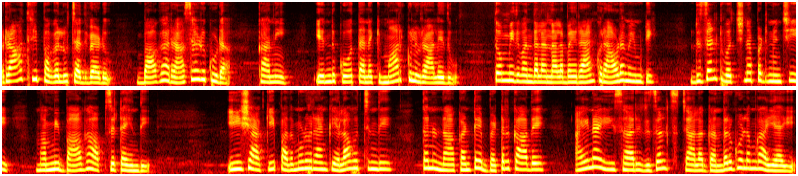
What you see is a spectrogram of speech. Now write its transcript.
రాత్రి పగలు చదివాడు. బాగా రాశాడు కూడా. కానీ ఎందుకో తనకి మార్కులు రాలేదు. తొమ్మిది వందల నలభై ర్యాంకు రావడం ఏమిటి? రిజల్ట్ వచ్చినప్పటి నుంచి మమ్మీ బాగా అప్సెట్ అయింది. ఈషాకి పదమూడో ర్యాంకు ఎలా వచ్చింది? తను నాకంటే బెటర్ కాదే. అయినా ఈసారి రిజల్ట్స్ చాలా గందరగోళంగా అయ్యాయి.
